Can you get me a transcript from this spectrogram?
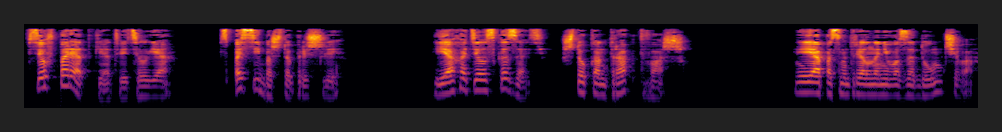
«Все в порядке», — ответил я. Спасибо, что пришли. Я хотел сказать, что контракт ваш. Я посмотрел на него задумчиво.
